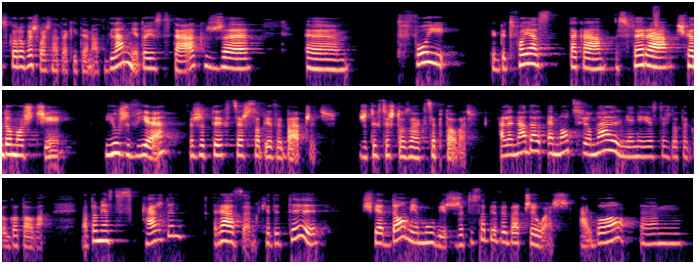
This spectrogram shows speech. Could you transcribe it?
skoro weszłaś na taki temat, dla mnie to jest tak, że twój, jakby twoja taka sfera świadomości już wie, że ty chcesz sobie wybaczyć, że ty chcesz to zaakceptować, ale nadal emocjonalnie nie jesteś do tego gotowa. Natomiast z każdym razem, kiedy ty świadomie mówisz, że ty sobie wybaczyłaś, albo um,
